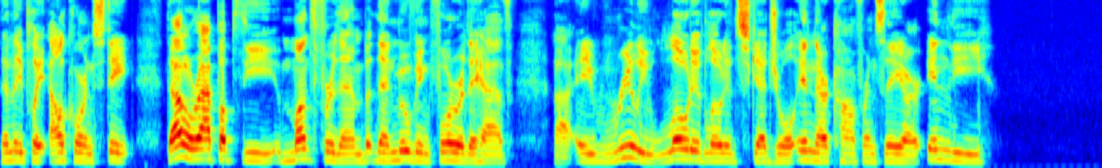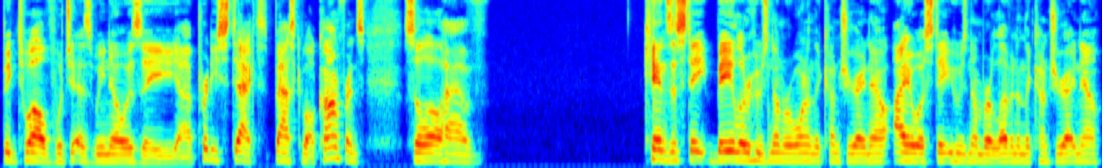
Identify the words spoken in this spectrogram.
Then they play Alcorn State. That'll wrap up the month for them, but then moving forward, they have uh, a really loaded, loaded schedule in their conference. They are in the Big 12, which, as we know, is a uh, pretty stacked basketball conference. So they'll have Kansas State, Baylor, who's number one in the country right now, Iowa State, who's number 11 in the country right now,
